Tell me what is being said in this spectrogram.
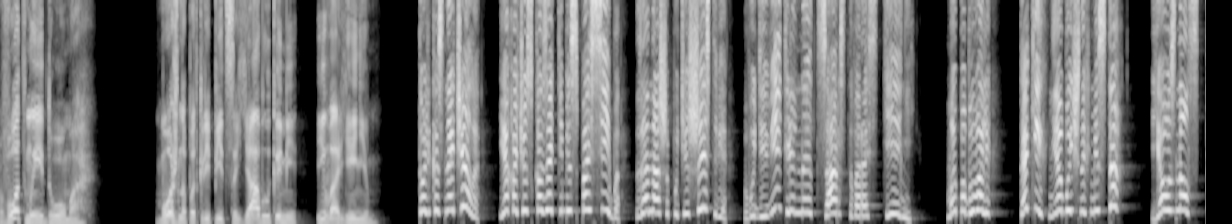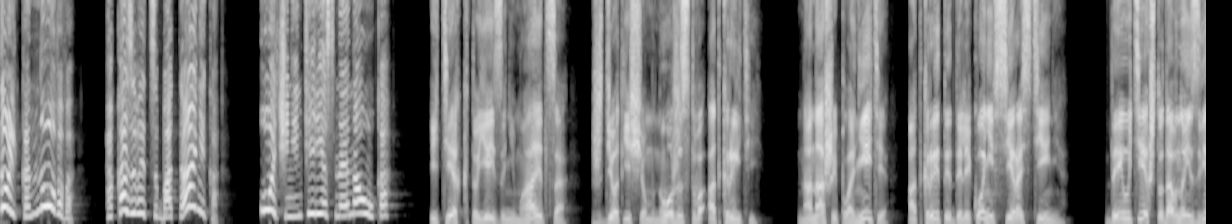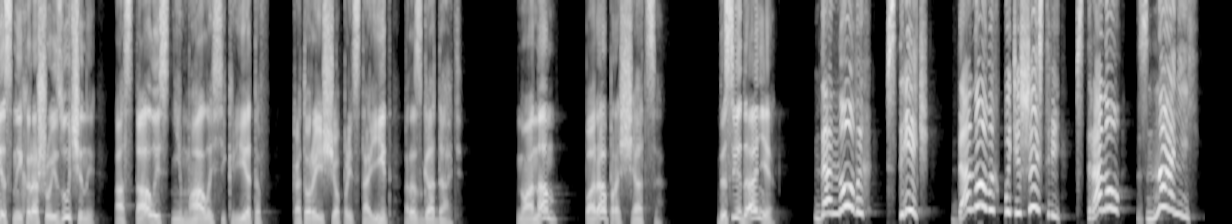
Вот мы и дома. Можно подкрепиться яблоками и вареньем. Только сначала я хочу сказать тебе спасибо за наше путешествие в удивительное царство растений. Мы побывали в таких необычных местах, я узнал столько нового. Оказывается, ботаника – очень интересная наука. И тех, кто ей занимается, ждет еще множество открытий. На нашей планете открыты далеко не все растения. Да и у тех, что давно известны и хорошо изучены, осталось немало секретов, которые еще предстоит разгадать. Ну а нам пора прощаться. До свидания! До новых встреч! До новых путешествий в страну знаний!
